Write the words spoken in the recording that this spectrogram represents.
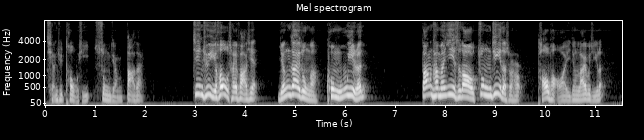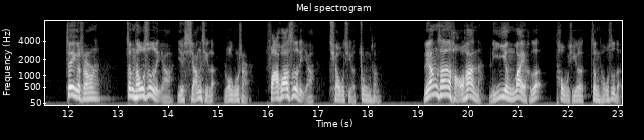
前去偷袭宋江大寨。进去以后，才发现营寨中啊空无一人。当他们意识到中计的时候，逃跑啊已经来不及了。这个时候呢，曾头市里啊也响起了锣鼓声，法华寺里啊敲起了钟声。梁山好汉呢里应外合，偷袭了曾头市的。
